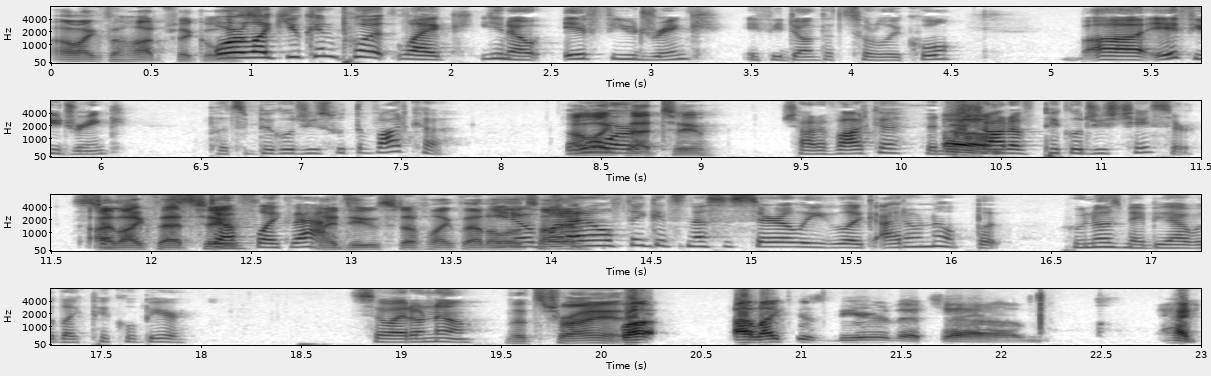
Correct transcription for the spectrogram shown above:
I like the hot pickles. Or like you can put like you know if you drink, if you don't, that's totally cool. Uh, if you drink, put some pickle juice with the vodka. I like that too. Shot of vodka, then a Um, shot of pickle juice chaser. I like that too. Stuff like that. I do stuff like that all you know, the time. but I don't think it's necessarily like I don't know, but who knows? Maybe I would like pickle beer. So I don't know. Let's try it. Well, I like this beer that um, had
